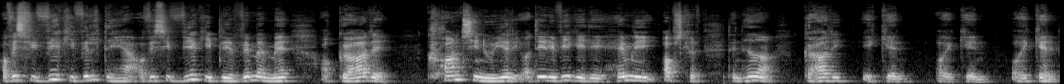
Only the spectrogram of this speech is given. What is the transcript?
Og hvis vi virkelig vil det her, og hvis vi virkelig bliver ved med, med at gøre det kontinuerligt, og det er det virkelig det hemmelige opskrift, den hedder, gør det igen og igen og igen.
